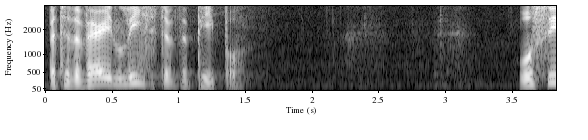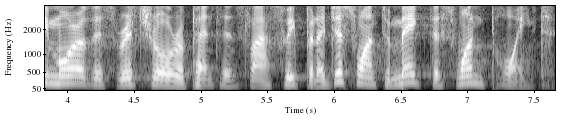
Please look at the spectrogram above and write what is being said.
but to the very least of the people. We'll see more of this ritual repentance last week, but I just want to make this one point.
